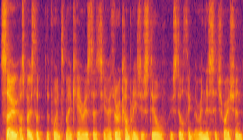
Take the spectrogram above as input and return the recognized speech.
so I suppose the, the point to make here is that you know if there are companies who still who still think they're in this situation,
